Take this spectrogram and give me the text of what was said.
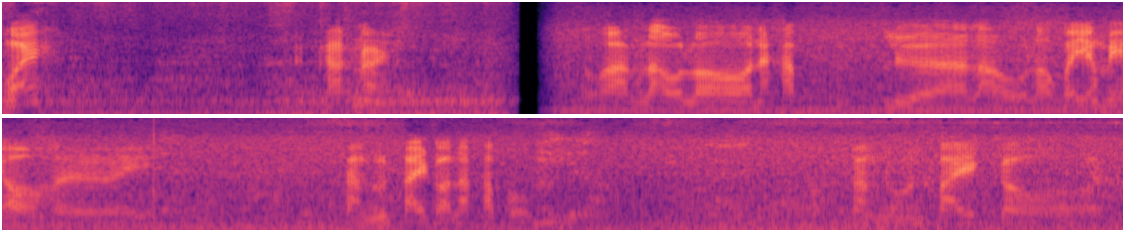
ไว้คักหน่อย ระหว่างเรารอนะครับ เรือเราเราก็ยังไม่ออกเลยฝั่งนู้นไปก่อนแล้วครับผม ฝั่งนู้นไปก่อน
